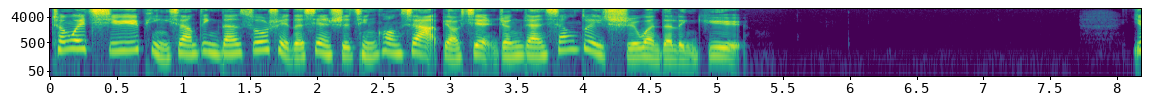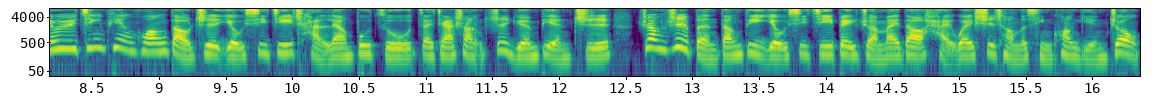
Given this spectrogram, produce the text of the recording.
成为其余品项订单缩水的现实情况下，表现仍然相对持稳的领域。由于晶片荒导致游戏机产量不足，再加上日元贬值，让日本当地游戏机被转卖到海外市场的情况严重。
